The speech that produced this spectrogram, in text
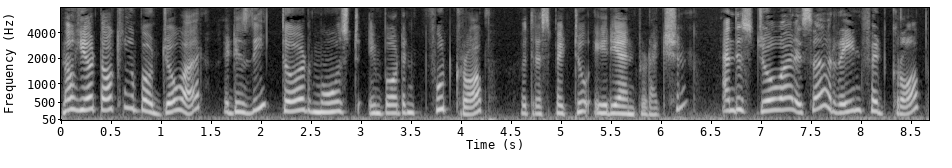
Now, here talking about jowar, it is the third most important food crop with respect to area and production. And this jowar is a rain fed crop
